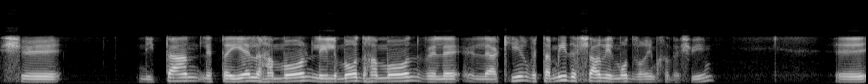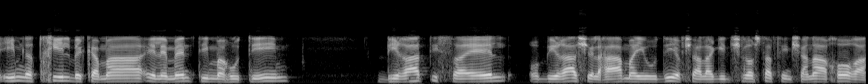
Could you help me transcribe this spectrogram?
ש... ניתן לטייל המון, ללמוד המון ולהכיר, ותמיד אפשר ללמוד דברים חדשים. אה, אם נתחיל בכמה אלמנטים מהותיים, בירת ישראל, או בירה של העם היהודי, אפשר להגיד שלושת אלפים שנה אחורה,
